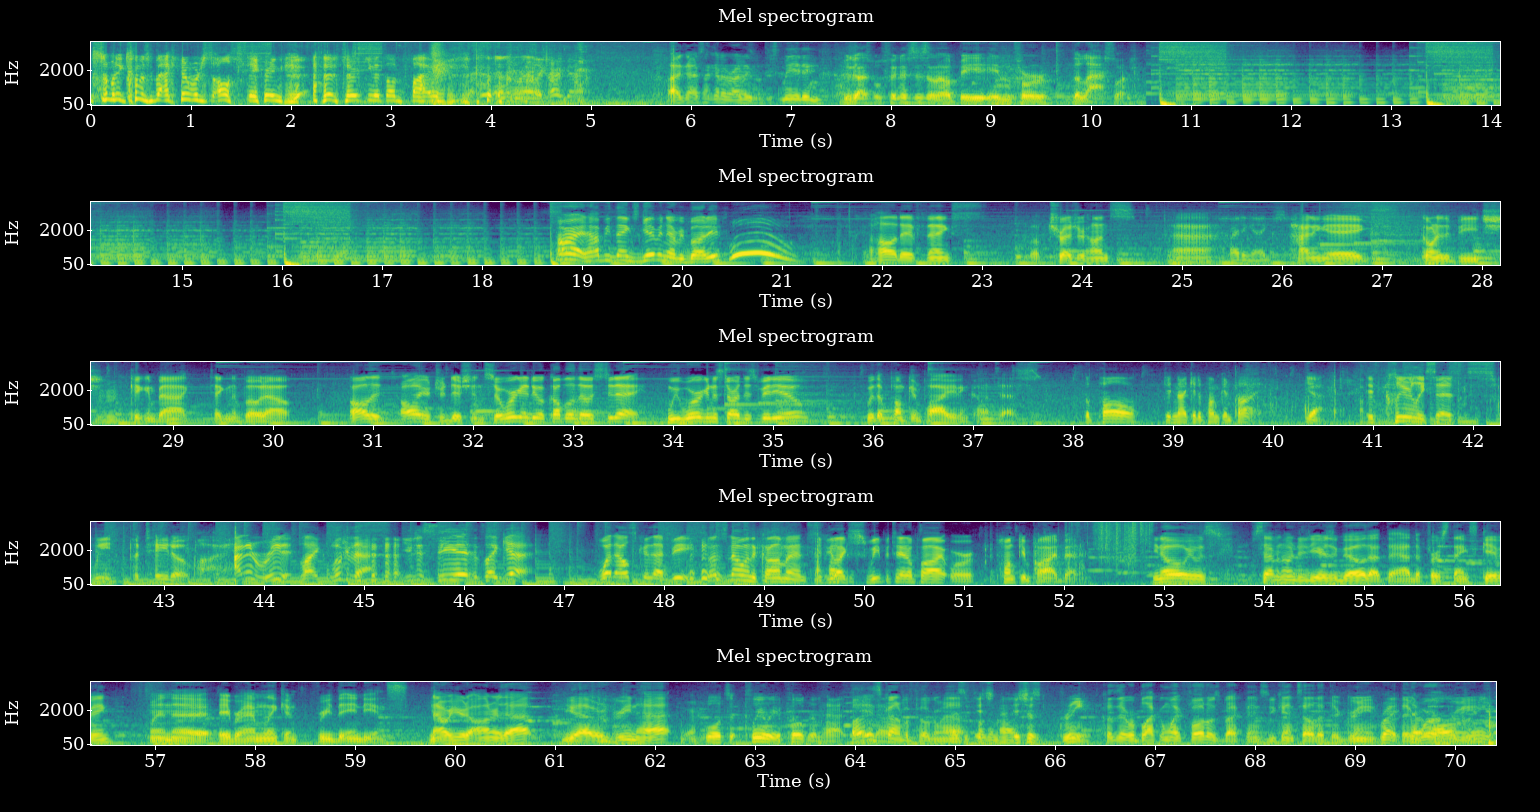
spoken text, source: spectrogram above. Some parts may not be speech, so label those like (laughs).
somebody comes back here, we're just all staring at a turkey that's on fire. (laughs) Alright guys, I gotta run into this meeting. You guys will finish this and I'll be in for the last one. All right, happy Thanksgiving, everybody. Woo! A holiday of thanks, of treasure hunts, uh, Hiding eggs. hiding eggs, going to the beach, Mm-hmm. kicking back, taking the boat out. All the all your traditions. So we're gonna do a couple of those today. We were gonna start this video with a pumpkin pie eating contest. But Paul did not get a pumpkin pie. Yeah. It clearly says sweet potato pie. I didn't read it. Like, look at that. (laughs) you just see it. It's like, yeah. What else could that be? Let us know in the comments if you like sweet potato pie or pumpkin pie better. You know, it was 700 years ago that they had the first Thanksgiving when uh, Abraham Lincoln freed the Indians. Now we're here to honor that. You have a green hat. Well, it's clearly a pilgrim hat. Oh, it is kind of a pilgrim hat. It's a pilgrim hat. It's just green. Because there were black and white photos back then, so you can't tell that they're green. Right. They They're were all green.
